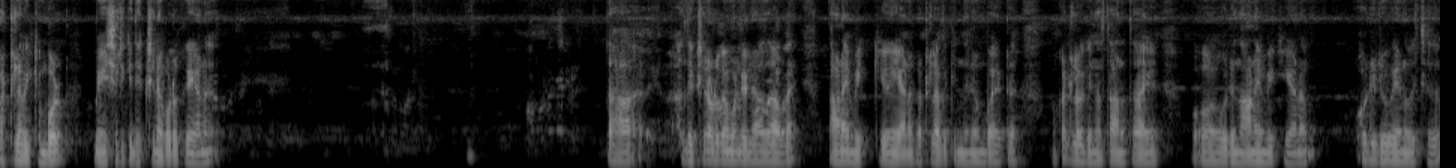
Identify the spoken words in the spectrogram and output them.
കട്ടില വയ്ക്കുമ്പോൾ മേശരിക്ക് ദക്ഷിണ കൊടുക്കുകയാണ്. ദക്ഷിണ കൊടുക്കാൻ വേണ്ടിയില്ല അത് അവിടെ നാണയം വയ്ക്കുകയാണ്. കട്ടില വയ്ക്കുന്നതിന് മുമ്പായിട്ട് കട്ടില വയ്ക്കുന്ന സ്ഥാനത്തായി ഒരു നാണയം വയ്ക്കുകയാണ്. ഒരു രൂപയാണ് വെച്ചത്.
